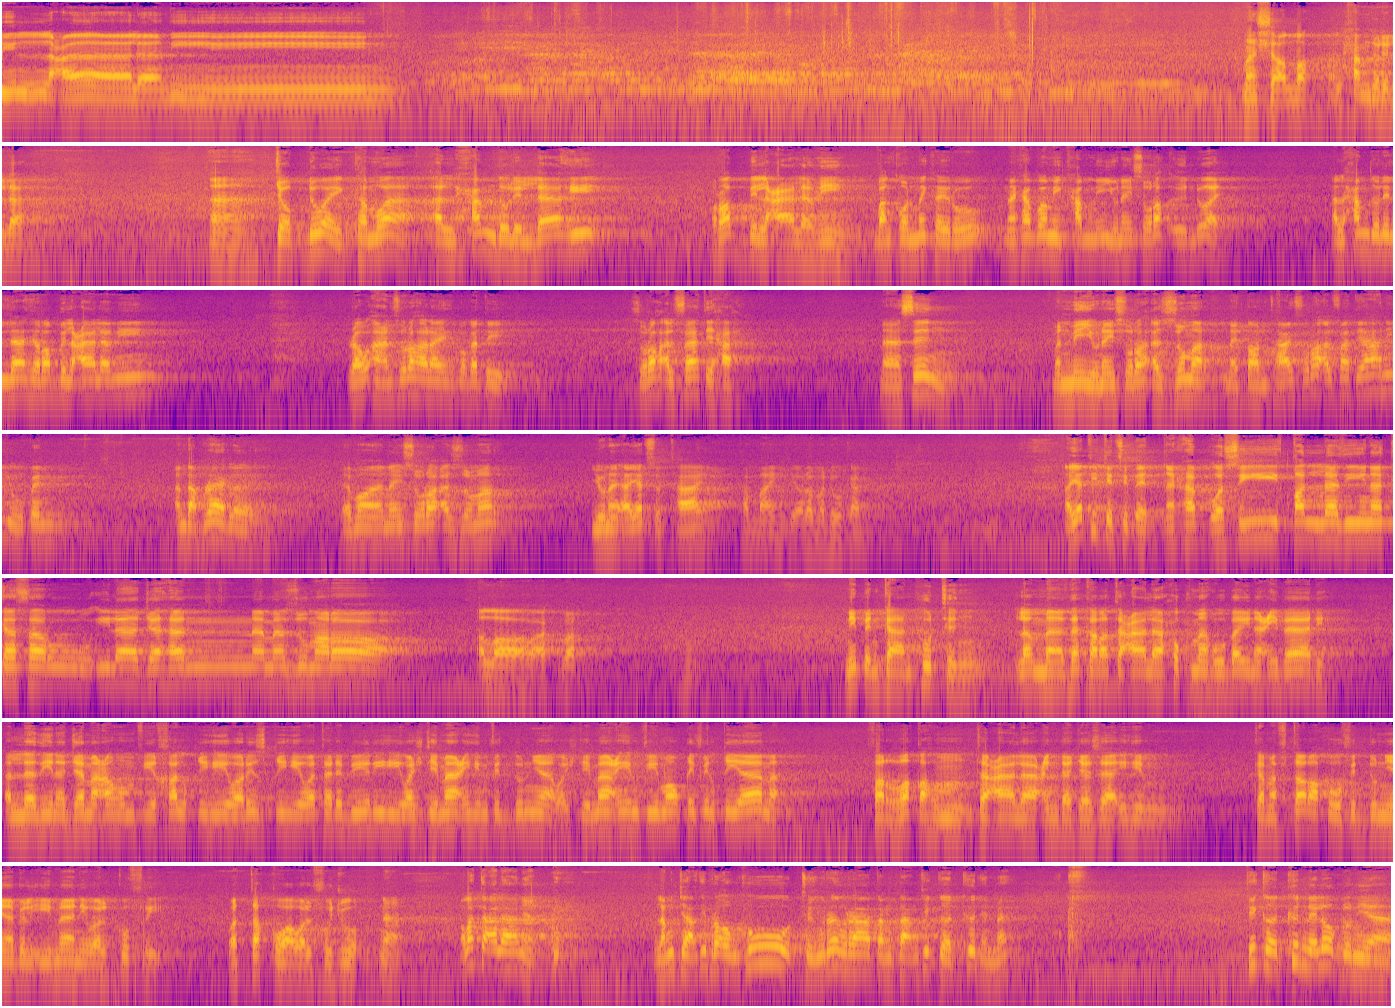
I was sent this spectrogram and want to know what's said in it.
العالمين ما شاء الله الحمد لله จบด้วยคำว่าอัลฮัมดุลิลลาฮิรับบิลอาลามีนบางคนไม่เคยรู้นะครับว่ามีคำนี้อยู่ในสุราอื่นด้วยอัลฮัมดุลิลลาฮิรับบิลอาลามีน เราอ่านสูเราะฮ์อะไรปกติสูเราะฮ์อัลฟาติฮะฮ์นะซึ่งมันมีอยู่ในสุราอัลซุมารในตอนท้ายสุราอัลฟาติฮะนี่อยู่เป็นอันดับแรกเลย แต่มาในสุราอัลซุมารอยู่ในอายัดสุดท้ายทำไม เดี๋ยวเรามาดูกันอายัดที่ 71 นะครับวซีกัลลดีนกฟรูอิลาจฮันนมซุมารา อัลลอฮฺอักบัรนี่เป็นการพูดถึง لما ذكر تعالى حكمه بين عباده الذين جمعهم في خلقه ورزقه وتدبيره واجتماعهم في الدنيا واجتماعهم في موقف القيامه فرقهم تعالى عند جزائهم كما افترقوا في الدنيا بالايمان والكفر والتقوى والفجور نعم الله تعالى เนี่ย หลังจากที่พระองค์พูดถึงเรื่องราวต่าง ๆ ที่เกิดขึ้นเห็นไหมที่เกิดขึ้นในโลกดุนยา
